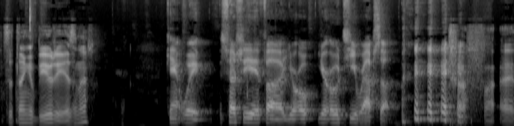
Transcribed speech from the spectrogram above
It's a thing of beauty, isn't it? Can't wait, especially if uh, your O- your OT wraps up. Oh, I,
